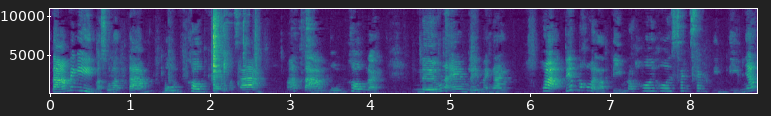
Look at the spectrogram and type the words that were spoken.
80 nghìn mã số là 840 đẹp mà sang. Mã 840 này. Nếu là em lấy mày ngay họa tiết nó không phải là tím nó hơi hơi xanh xanh tím tím nhá.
